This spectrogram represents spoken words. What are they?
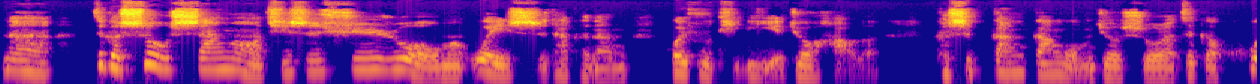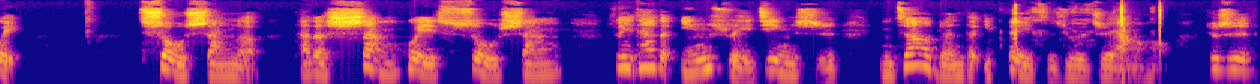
那这个受伤哦，其实虚弱，我们喂食它可能恢复体力也就好了。可是刚刚我们就说了，这个会受伤了，他的上会受伤。所以他的饮水进食，你知道人的一辈子就是这样哈，就是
